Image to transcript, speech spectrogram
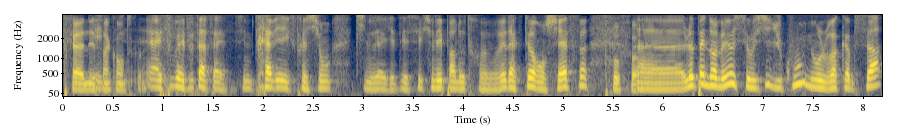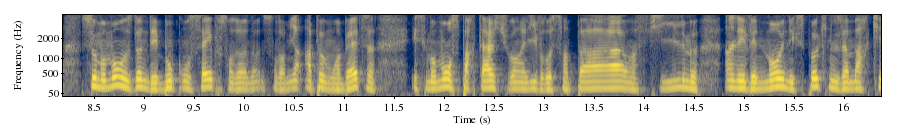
très années Et- 50, quoi. Eh, tout, tout à fait. C'est une très vieille expression qui nous a été sélectionnée par notre rédacteur en chef. Trop fort. Euh, le peigne dans le maillot, c'est aussi du coup, nous on le voit comme ça, ce moment où on se donne des bons conseils pour s'endor- s'endormir un peu moins bête. Et ce moment où on se partage, tu vois, un livre sympa, un film, un événement, une expo qui nous a marqué.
